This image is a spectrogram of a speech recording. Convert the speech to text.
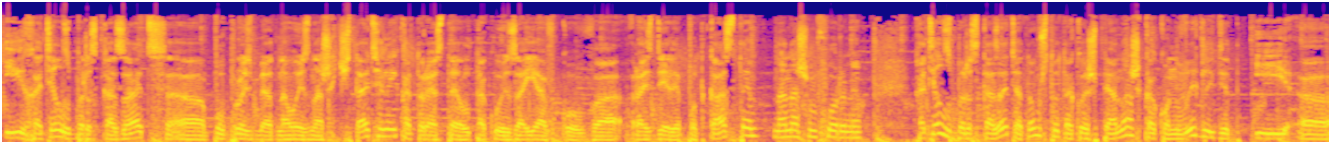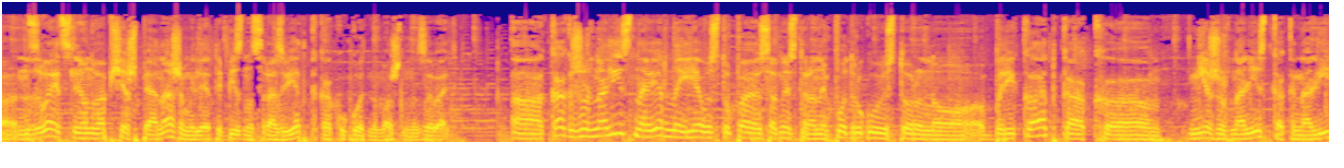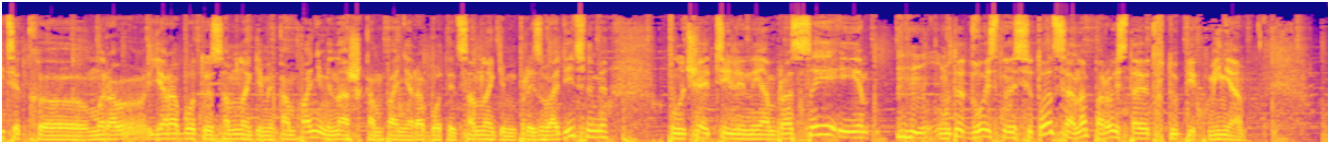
И хотелось бы рассказать э, по просьбе одного из наших читателей, который оставил такую заявку в разделе подкасты на нашем форуме. Хотелось бы рассказать о том, что такое шпионаж, как он выглядит и э, называется ли он вообще шпионажем или это бизнес-разведка, как угодно можно называть. А, как журналист, наверное, я выступаю, с одной стороны, по другую сторону баррикад, как э, не журналист, как аналитик. Э, мы, я работаю со многими компаниями, наша компания работает со многими производителями, получает те или иные образцы, и вот эта двойственная ситуация, она порой ставит в тупик меня.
